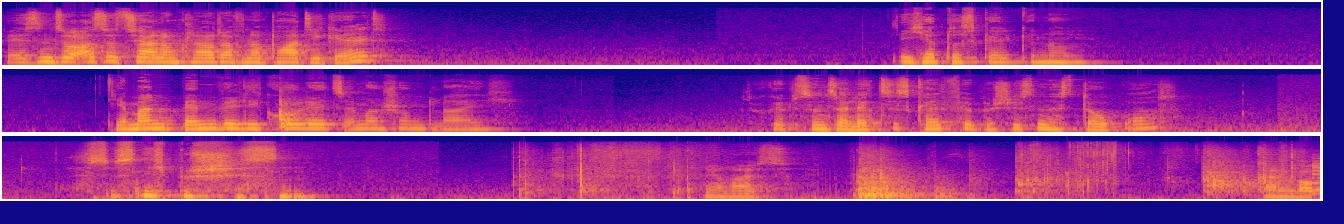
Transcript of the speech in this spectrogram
Wer ist denn so asozial und klaut auf einer Party Geld? Ich habe das Geld genommen. Ja, Mann, Ben will die Kohle jetzt immer schon gleich. Du gibst unser letztes Geld für beschissenes Dope aus? Das ist nicht beschissen. Mir reicht's. thành vật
